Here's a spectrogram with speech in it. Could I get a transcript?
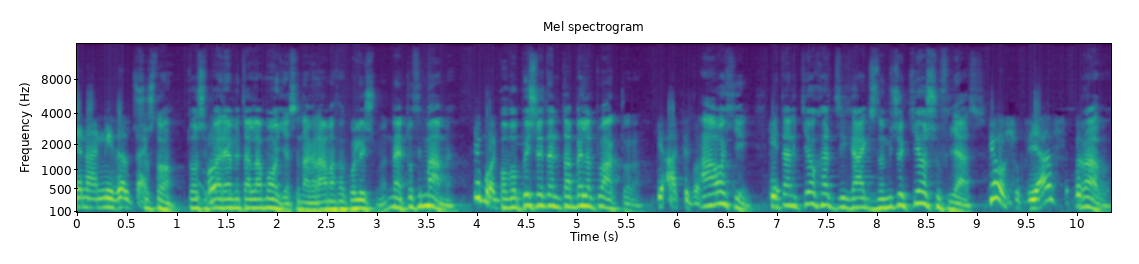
ένα νι δέλτα. Σωστό. Τόση παρέα με τα λαμόγια. Σε ένα γράμμα θα κολλήσουμε. Ναι, το θυμάμαι. Λοιπόν. Που από πίσω ήταν η ταμπέλα του άκτορα. Και Ακριβώς. Α, όχι. Ήταν και ο Χατζηγάκης, νομίζω και ο Σουφλιάς. Και ο Σουφλιάς. Μπράβο.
